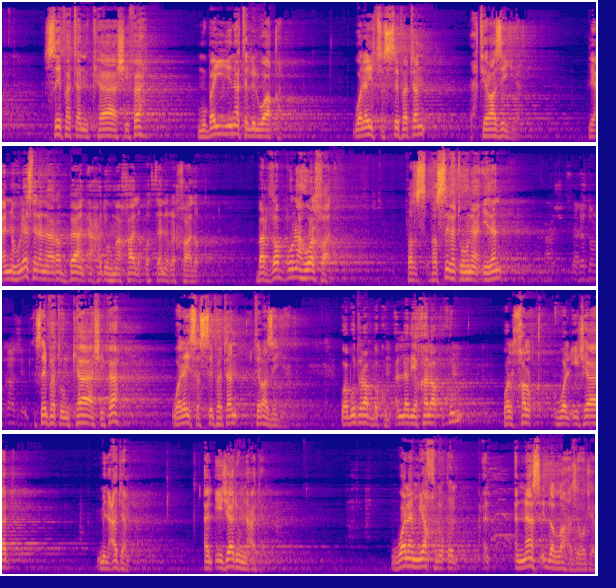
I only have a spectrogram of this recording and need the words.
صفة كاشفة مبينة للواقع وليست صفة احترازية. لأنه ليس لنا ربان أحدهما خالق والثاني غير خالق بل ربنا هو الخالق. فالصفة هنا إذن صفة كاشفة وليست صفة احترازية. واعبدوا ربكم الذي خلقكم والخلق هو الإيجاد من عدم الإيجاد من عدم. ولم يخلق الناس إلا الله عز وجل.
